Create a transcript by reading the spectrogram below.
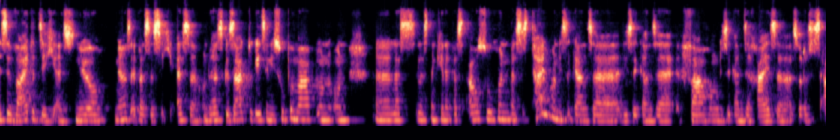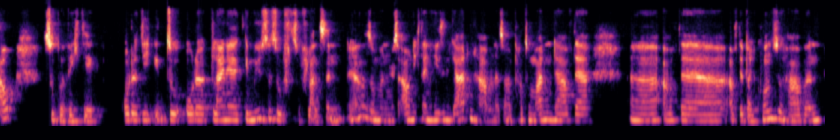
es erweitert sich als nur ja, als etwas, das ich esse. Und du hast gesagt, du gehst in den Supermarkt und, und äh, lass, lass dein Kind etwas aussuchen. Das ist Teil von dieser ganzen diese ganze Erfahrung, diese ganze Reise. Also das ist auch super wichtig oder die so, oder kleine Gemüse so zu pflanzen. Ja, also man muss auch nicht einen riesen Garten haben. Also ein paar Tomaten da auf der äh, auf der auf der Balkon zu haben.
